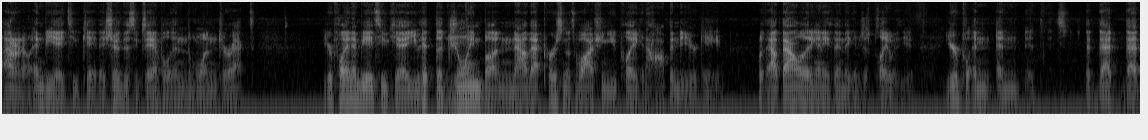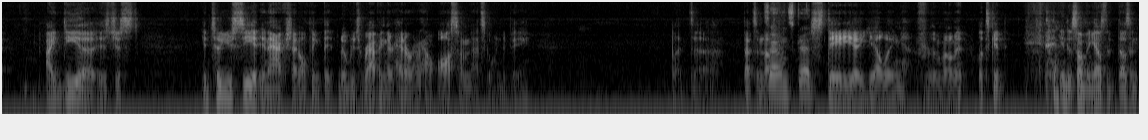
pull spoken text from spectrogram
I don't know, NBA 2K. They showed this example in the one direct. You're playing NBA 2K. You hit the join button. Now that person that's watching you play can hop into your game without downloading anything. They can just play with you. You're pl- and and it, it's that that that idea is just until you see it in action. I don't think that nobody's wrapping their head around how awesome that's going to be. But uh, that's enough. Sounds good. Stadia yelling for the moment. Let's get into something else that doesn't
